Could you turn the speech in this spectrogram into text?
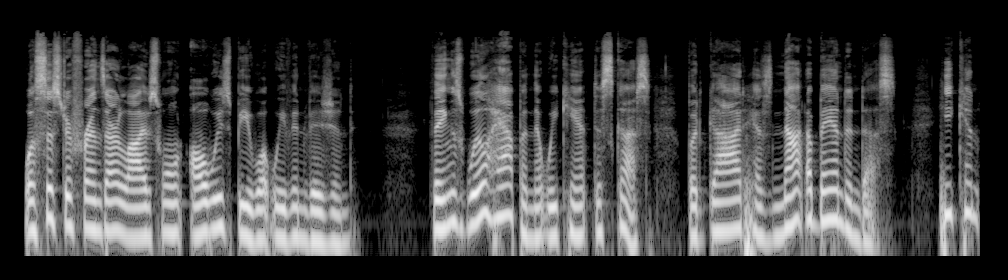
Well, sister friends, our lives won't always be what we've envisioned. Things will happen that we can't discuss, but God has not abandoned us. He can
